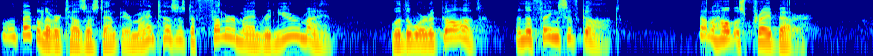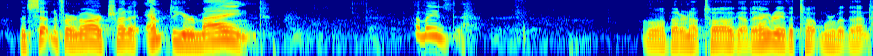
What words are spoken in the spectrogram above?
Well, the Bible never tells us to empty our mind, it tells us to fill our mind, renew our mind with the Word of God and the things of God. That'll help us pray better than sitting for an hour trying to empty your mind. I mean, oh, I better not talk. I got angry if I talk more about that.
